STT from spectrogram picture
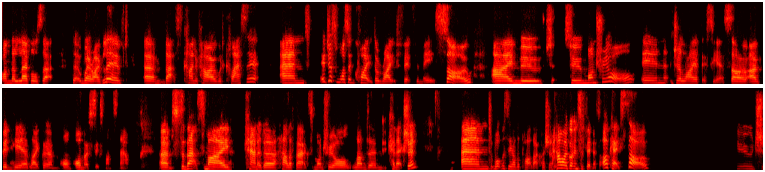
on the levels that, that where I've lived, um, that's kind of how I would class it. And it just wasn't quite the right fit for me. So I moved to Montreal in July of this year. So I've been here like um, almost six months now. Um, so that's my Canada, Halifax, Montreal, London connection. And what was the other part of that question? How I got into fitness. Okay, so huge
